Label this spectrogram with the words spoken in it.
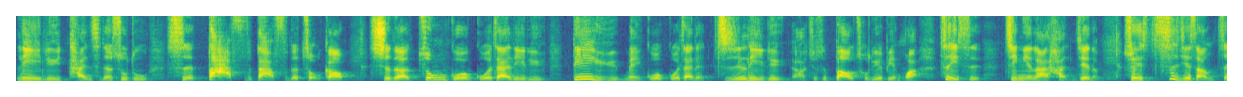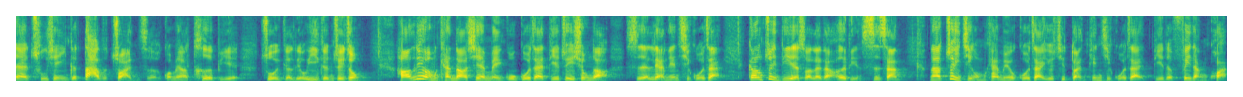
利率弹升的速度是大幅大幅的走高，使得中国国债利率低于美国国债的直利率啊，就是报酬率的变化，这也是近年来罕见的。所以世界上正在出现一个大的转折，我们要特别做一个留意跟追踪。好，另外我们看到现在美国国债跌最凶的是两年期国债，刚最低的时候来到二点四三。那最近我们看美国国债，尤其短天期国债跌得非常快。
